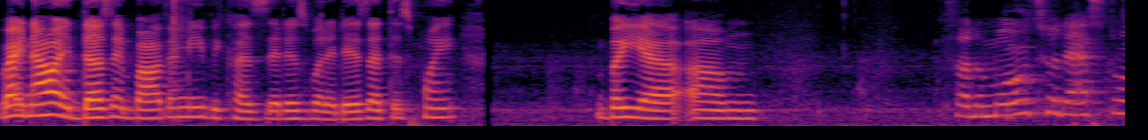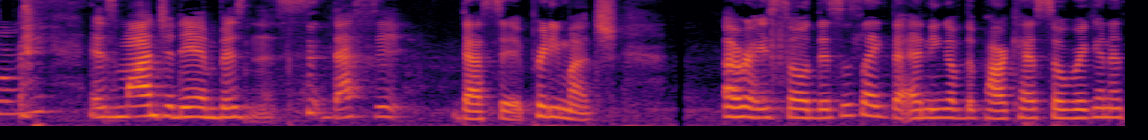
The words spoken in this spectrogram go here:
Right now, it doesn't bother me because it is what it is at this point. But yeah. um So the moral to that story is mind your damn business. That's it. That's it, pretty much. All right, so this is like the ending of the podcast. So we're gonna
